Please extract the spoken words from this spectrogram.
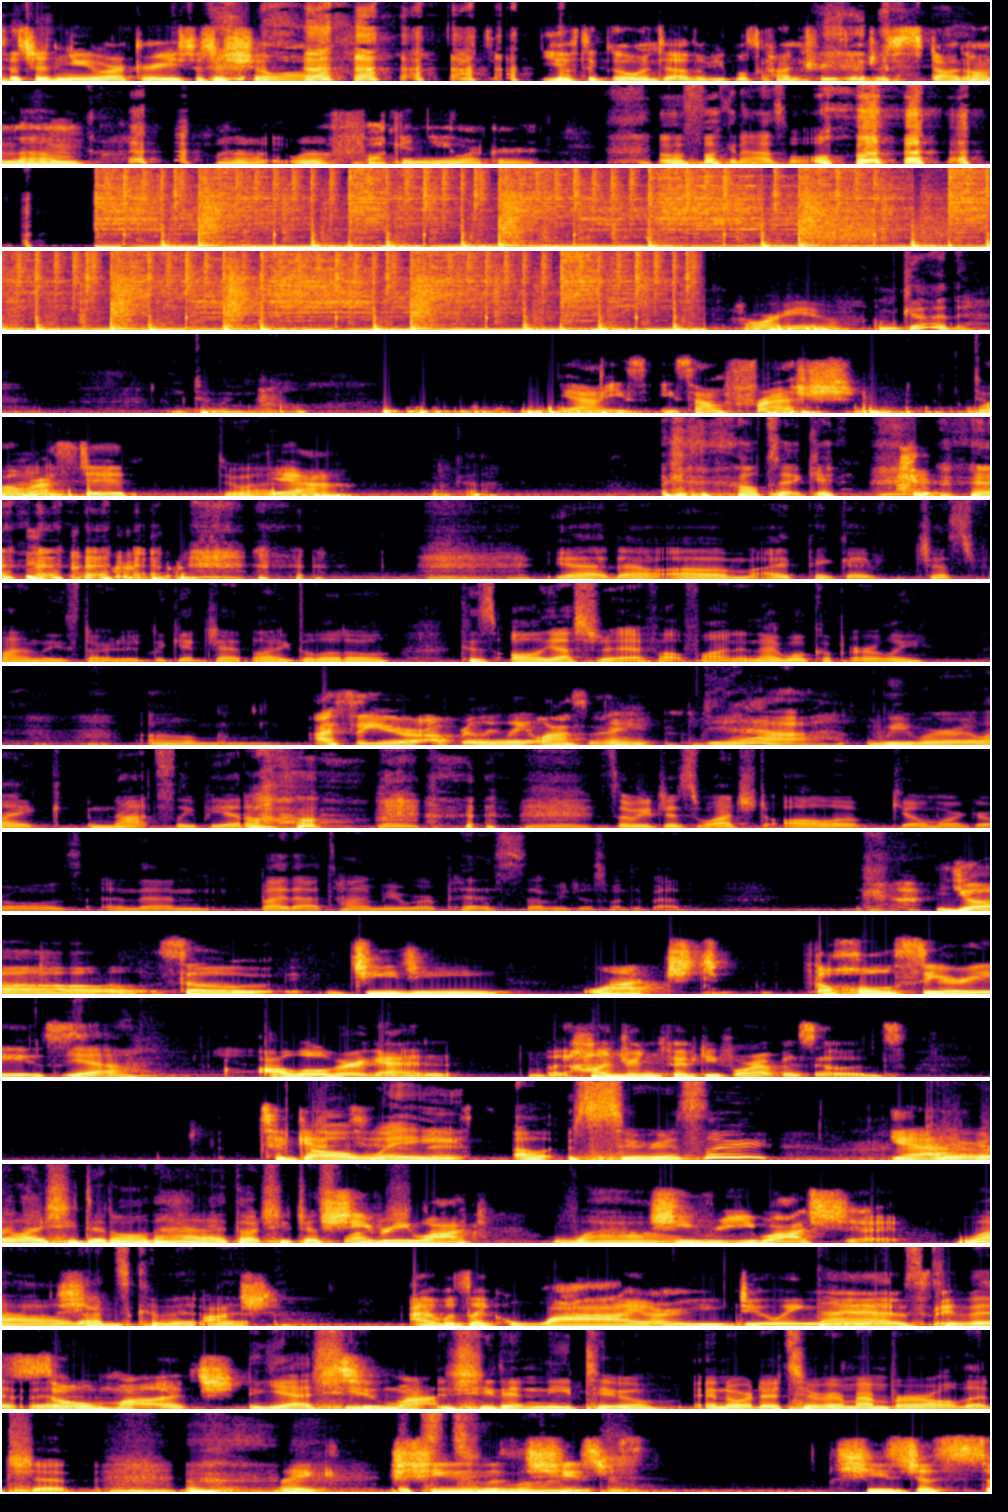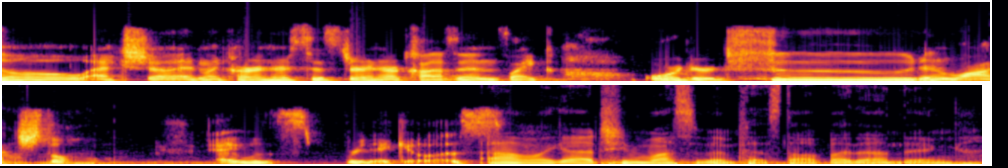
such a New Yorker. You're such a show off. You have to go into other people's countries and just stunt on them. What a what a fucking New Yorker. I'm a fucking asshole. How are you? I'm good. I'm doing well. Yeah, you, you sound fresh, well I? rested. Do I? Yeah. Okay. I'll take it. yeah, no, um, I think I've just finally started to get jet lagged a little because all yesterday I felt fine and I woke up early. Um, I see you were up really late last night. yeah, we were like not sleepy at all. so we just watched all of Gilmore Girls and then by that time we were pissed, so we just went to bed. Yo, so Gigi watched the whole series Yeah. all over again, like 154 episodes to get. oh to wait. this. Oh seriously? yeah. I didn't realize she did all that. I thought she just she watched- rewatched. Wow. She rewatched it. wow, She that's commitment. I was like, "Why are you doing That's this? It's commitment. so much." Yeah, she Too much. she didn't need to in order to remember all that shit. Like It's she was. much. She's just. She's just so extra, and like her and her sister and her cousins like ordered food and watched the whole. It was ridiculous. oh my god, she must have been pissed off by the ending.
